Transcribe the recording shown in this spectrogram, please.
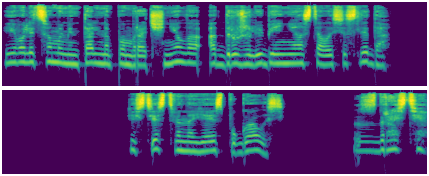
Его лицо моментально помрачнело, от дружелюбия не осталось и следа. Естественно, я испугалась. «Здрасте».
